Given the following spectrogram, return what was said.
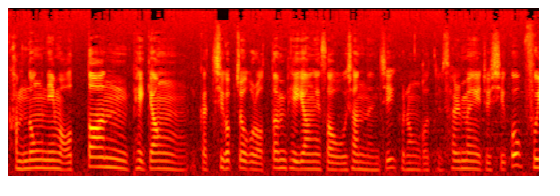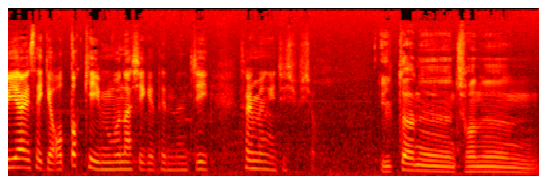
감독님은 어떤 배경, 그러니까 직업적으로 어떤 배경에서 오셨는지 그런 것들 설명해 주시고 VR 세계 어떻게 입문하시게 됐는지 설명해 주십시오. 일단은 저는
